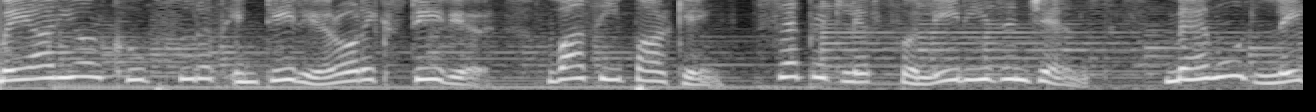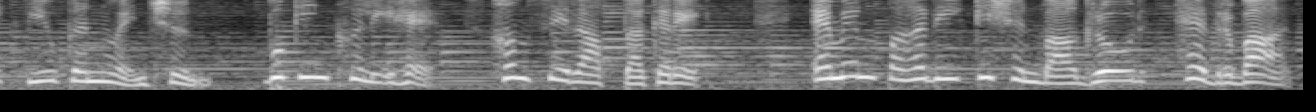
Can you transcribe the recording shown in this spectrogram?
मयारी और खूबसूरत इंटीरियर और एक्सटीरियर वासी parking separate lift for ladies and gents Mahmood lake view convention booking खुली है, हमसे राब्ता करें। M M Pahadi Kishan Bagh road Hyderabad.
